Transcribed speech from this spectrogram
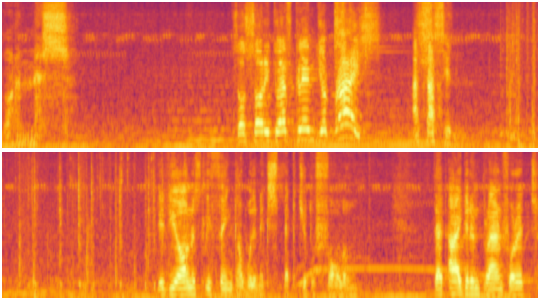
What a mess. So sorry to have claimed your prize, assassin. Did you honestly think I wouldn't expect you to follow? That I didn't plan for it?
